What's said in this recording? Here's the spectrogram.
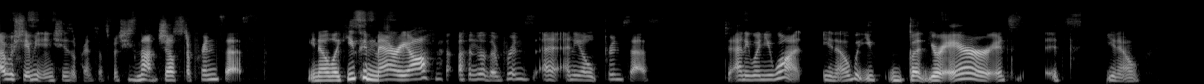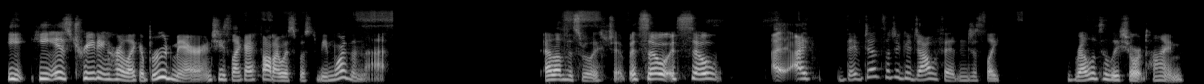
I wish i mean she's a princess but she's not just a princess you know like you can marry off another prince any old princess to anyone you want you know but you but your heir it's it's you know he he is treating her like a broodmare and she's like i thought i was supposed to be more than that. I love this relationship. It's so it's so i i they've done such a good job with it in just like relatively short time.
